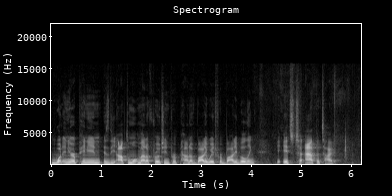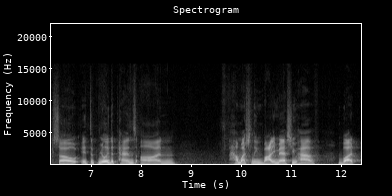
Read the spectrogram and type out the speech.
what in your opinion is the optimal amount of protein per pound of body weight for bodybuilding? It's to appetite. So it really depends on how much lean body mass you have, but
